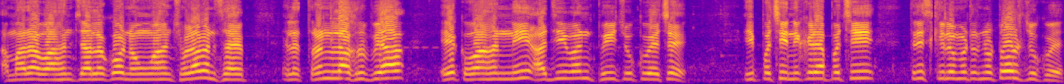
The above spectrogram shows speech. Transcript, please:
અમારા વાહન ચાલકો નવું વાહન છોડાવે ને સાહેબ, એટલે ત્રણ લાખ રૂપિયા એક વાહનની આજીવન ફી ચૂકવે છે. એ પછી નીકળ્યા પછી ત્રીસ કિલોમીટરનો ટોલ ચૂકવે.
